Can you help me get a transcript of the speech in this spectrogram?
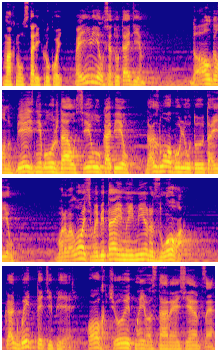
махнул старик рукой. «Появился тут один. Долго он в бездне блуждал, силу копил, да злобу лютую таил. Ворвалось в обитаемый мир зло. Как быть-то теперь? Ох, чует мое старое сердце.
